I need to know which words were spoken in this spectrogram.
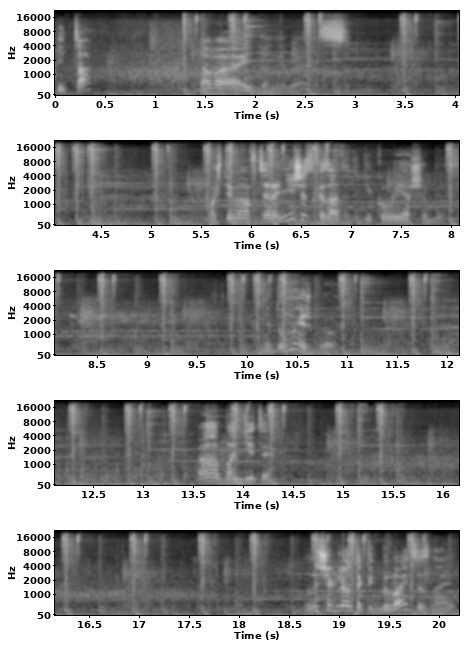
Піца? Давай до небес. Може ти мав це раніше сказати, тоді, коли я ще був? Не думаєш, бро? А, бандити. Вони ще кльово так відбиваються, знаєте.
